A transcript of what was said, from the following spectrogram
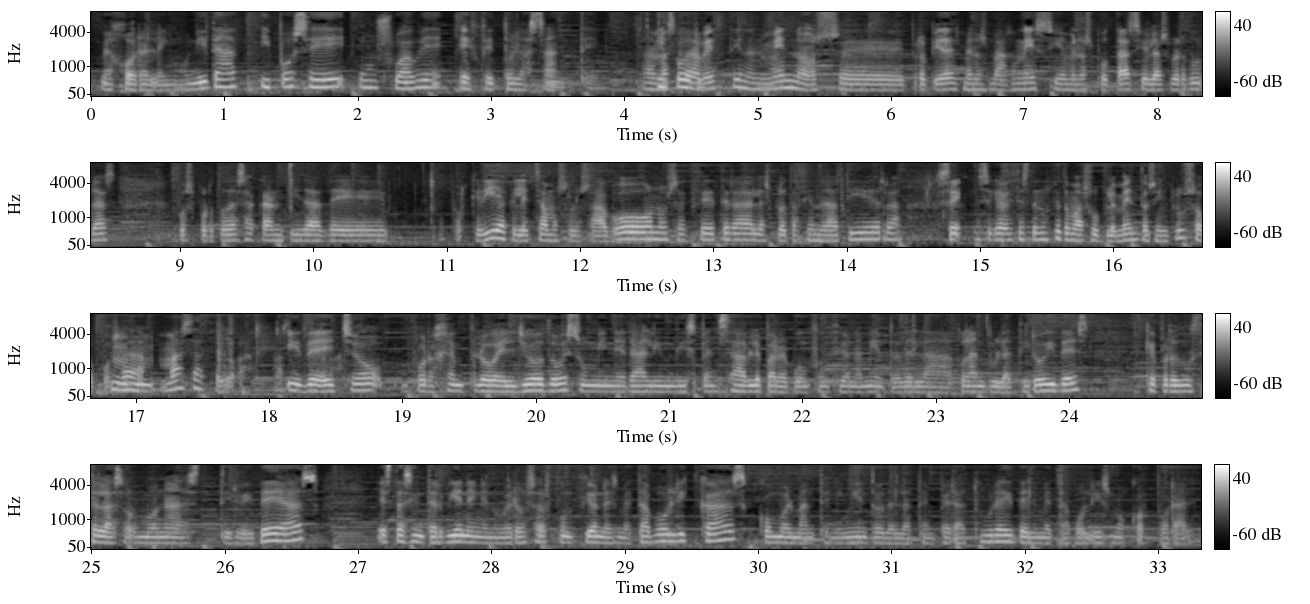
mejora la inmunidad y posee un suave efecto lasante. Además, cada vez tienen menos eh, propiedades, menos magnesio, menos potasio las verduras, pues por toda esa cantidad de porquería que le echamos a los abonos, etcétera, la explotación de la tierra. Sí. Así que a veces tenemos que tomar suplementos incluso. Pues nada, más acelga. Y de hecho, por ejemplo, el yodo es un mineral indispensable para el buen funcionamiento de la glándula tiroides que produce las hormonas tiroideas. Estas intervienen en numerosas funciones metabólicas como el mantenimiento de la temperatura y del metabolismo corporal.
